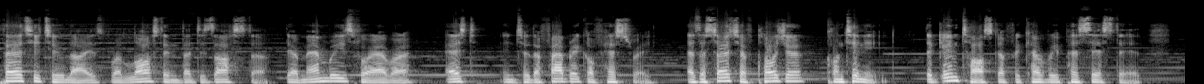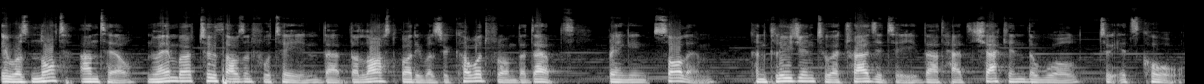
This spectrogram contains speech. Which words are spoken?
32 lives were lost in the disaster, their memories forever etched into the fabric of history. As the search of closure continued, the grim task of recovery persisted. It was not until November 2014 that the lost body was recovered from the depths, bringing solemn conclusion to a tragedy that had shaken the world to its core.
